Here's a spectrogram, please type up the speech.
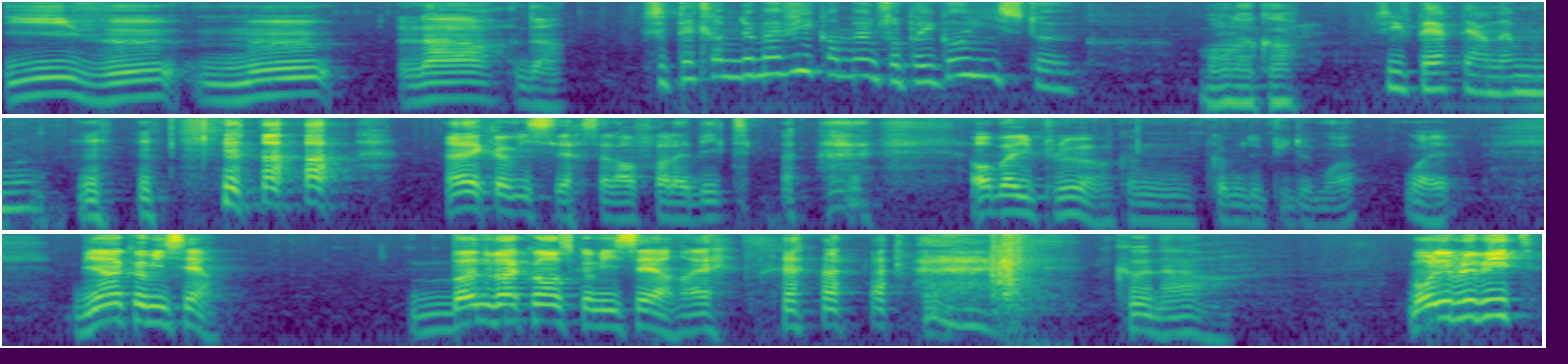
Yves Melardin. C'est peut-être l'homme de ma vie quand même, sois pas égoïste. Bon, d'accord. Super, t'es un amour. Ouais, commissaire, ça leur fera la bite. oh bah il pleut, hein, comme, depuis deux mois. Ouais. Bien, commissaire. Bonnes vacances, commissaire. Ouais. Connard. Bon, les bleubites,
